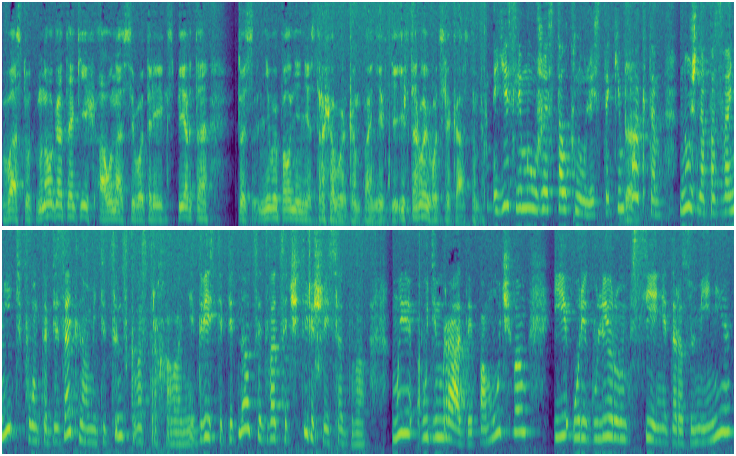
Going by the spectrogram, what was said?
вас тут много таких, а у нас всего три эксперта. То есть невыполнение страховой компании. И второй вот с лекарством. Если мы уже столкнулись с таким да. фактом, нужно позвонить в фонд обязательного медицинского страхования 215 24 62 мы будем рады помочь вам и урегулируем все недоразумения,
